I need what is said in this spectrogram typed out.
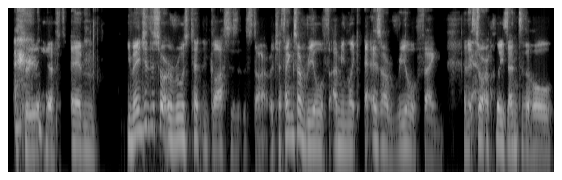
Career shift. Um, you mentioned the sort of rose tinted glasses at the start, which I think is a real. I mean, like it is a real thing, and it Yeah. sort of plays into the whole.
